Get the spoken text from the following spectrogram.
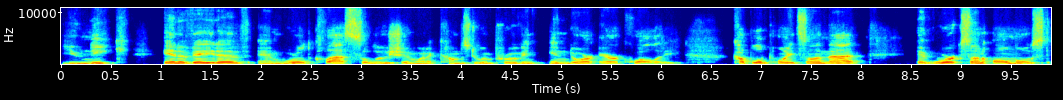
unique, innovative, and world-class solution when it comes to improving indoor air quality. A couple of points on that. It works on almost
